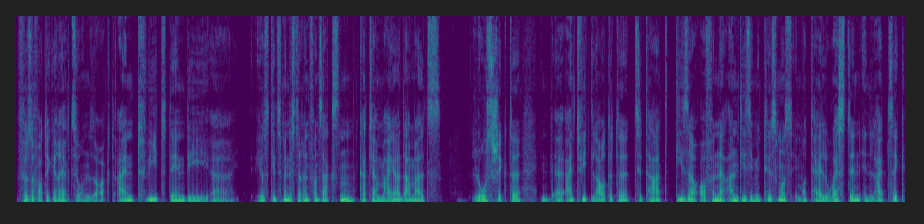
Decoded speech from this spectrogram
für sofortige Reaktionen sorgt. Ein Tweet, den die äh, Justizministerin von Sachsen, Katja Mayer, damals losschickte. Äh, ein Tweet lautete, Zitat, dieser offene Antisemitismus im Hotel Westin in Leipzig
